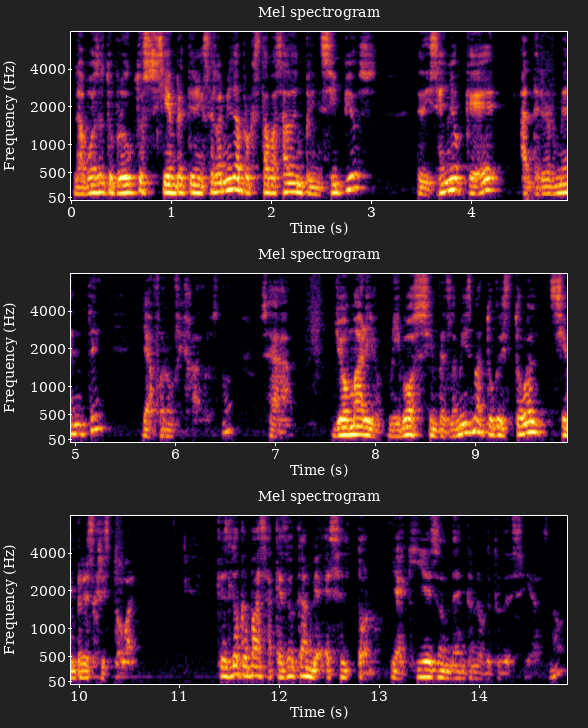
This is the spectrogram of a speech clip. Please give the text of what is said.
La voz de tu producto siempre tiene que ser la misma porque está basada en principios de diseño que anteriormente ya fueron fijados. ¿no? O sea, yo, Mario, mi voz siempre es la misma, tú, Cristóbal, siempre es Cristóbal. ¿Qué es lo que pasa? ¿Qué es lo que cambia? Es el tono. Y aquí es donde entra lo que tú decías. ¿no?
